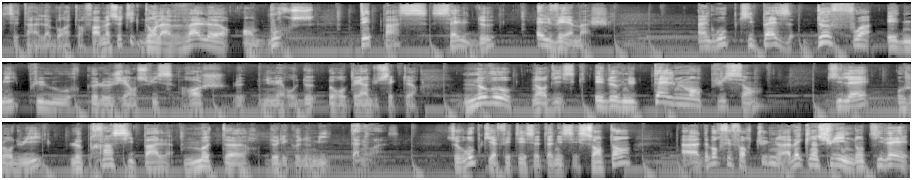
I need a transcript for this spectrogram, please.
c'est un laboratoire pharmaceutique dont la valeur en bourse dépasse celle de LVMH. Un groupe qui pèse deux fois et demi plus lourd que le géant suisse Roche, le numéro 2 européen du secteur. Novo Nordisk est devenu tellement puissant qu'il est aujourd'hui le principal moteur de l'économie danoise. Ce groupe, qui a fêté cette année ses 100 ans, a d'abord fait fortune avec l'insuline, dont il est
